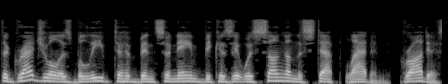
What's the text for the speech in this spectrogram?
The gradual is believed to have been so named because it was sung on the step Latin, gradus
